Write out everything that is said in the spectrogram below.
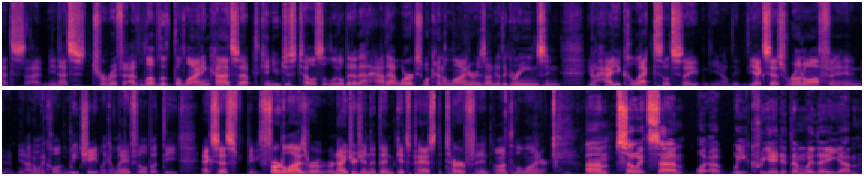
That's, I mean, that's terrific. I love the, the lining concept. Can you just tell us a little bit about how that works? What kind of liner is under the greens, and you know how you collect, let's say, you know, the, the excess runoff, and, and, you know, I don't want to call it leachate like a landfill, but the excess maybe fertilizer or, or nitrogen that then gets past the turf and onto the liner. Um, so it's um, what uh, we created them with a um,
